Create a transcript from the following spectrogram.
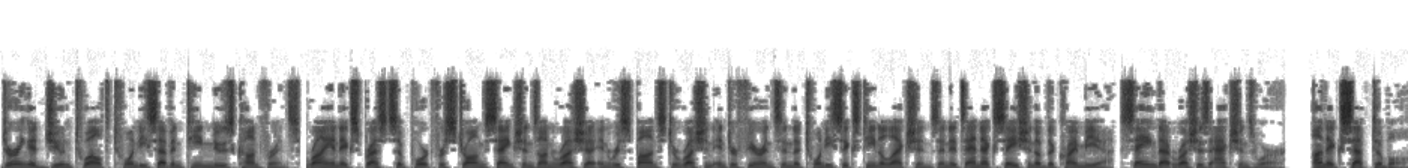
During a June 12, 2017 news conference, Ryan expressed support for strong sanctions on Russia in response to Russian interference in the 2016 elections and its annexation of the Crimea, saying that Russia's actions were unacceptable.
